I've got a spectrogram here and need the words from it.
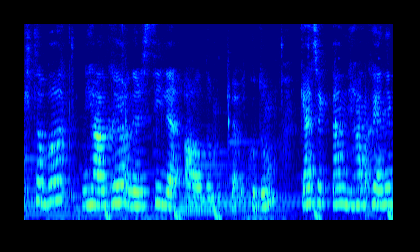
Kitabı Nihan Kaya önerisiyle aldım ve okudum. Gerçekten Nihan Kaya'nın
